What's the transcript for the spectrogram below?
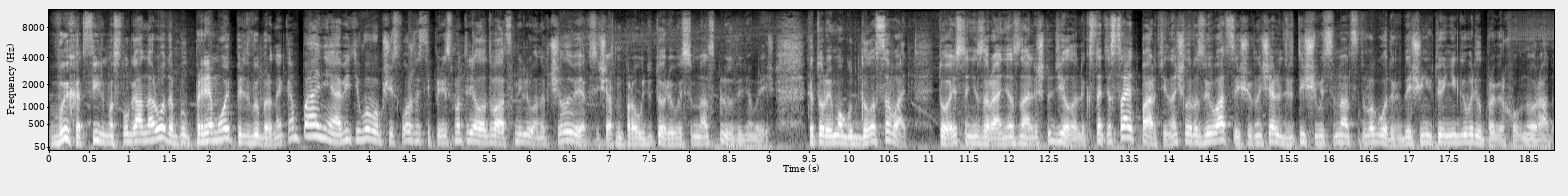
выход фильма «Слуга народа» был прямой предвыборной кампанией, а ведь его в общей сложности пересмотрело 20 миллионов человек. Сейчас мы про аудиторию 18+, ведем речь, которые могут голосовать. То есть они заранее знали, что делали. Кстати, сайт партии начал развиваться еще в начале 2018 года, когда еще никто и не говорил про Верховную Раду.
